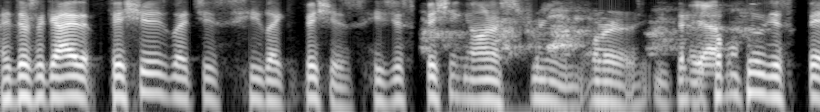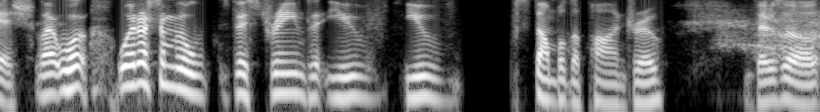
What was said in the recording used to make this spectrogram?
there's a guy that fishes that just he like fishes. He's just fishing on a stream, or there's Yeah. a couple people just fish. Like what? What are some of the, the streams that you've you've stumbled upon, Drew? There's a.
